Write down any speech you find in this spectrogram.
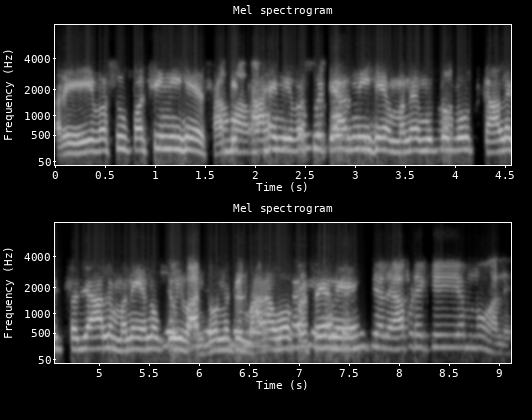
અરે એ વસ્તુ પછીની છે સાબિત થાય ને એ વસ્તુ ત્યારની છે. મને હું તો બહુ કાલે જ સજા આલે મને એનો કોઈ વાંધો નથી મારા વોક હશે ને. આપણે કે એમ નો હાલે.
